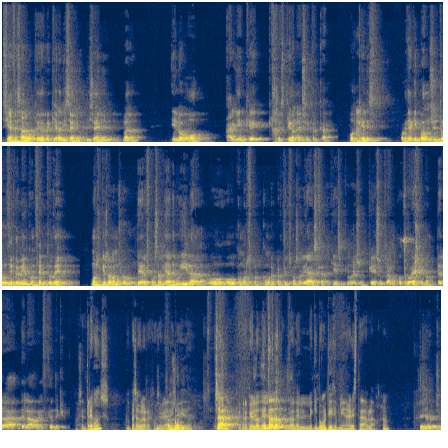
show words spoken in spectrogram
si haces algo que requiera diseño, diseño, ¿vale? Y luego alguien que gestione ese percal. Porque, porque aquí podemos introducir también el concepto de bueno, si quieres lo hablamos luego, de responsabilidad diluida o cómo, cómo, repartir responsabilidades, jerarquías y todo eso, que es otro, otro eje ¿no? de, la, de la organización de equipo. Pues entremos. ¿Qué pasa con la responsabilidad de vida? O sea, yo creo que lo del, lo del equipo multidisciplinar está hablado, ¿no? Sí, yo creo que sí.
